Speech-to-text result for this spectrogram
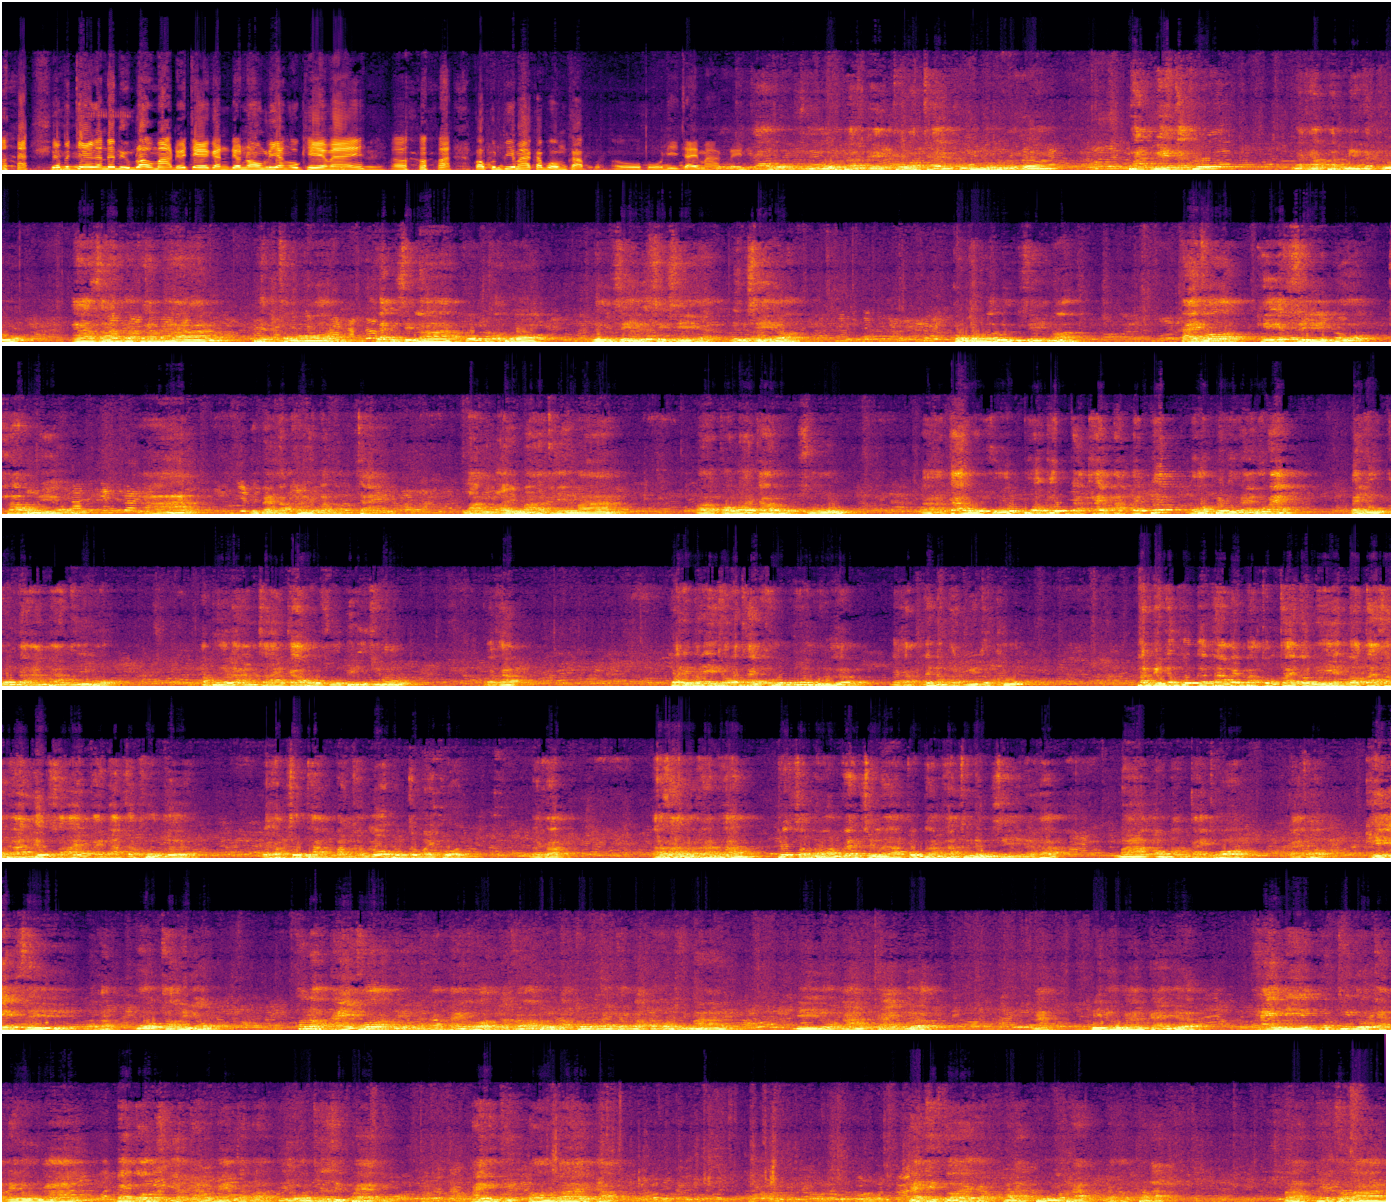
เดี๋ยวไปเจอกันเดี๋ยวดื่มเหล้ามากเดี๋ยวเจอกันเดี๋ยวน้องเลี้ยงโอเคไหมขอบคุณพี่มากครับผมครับโอ้โหดีใจมากเลย960พันเอกธวัชชัยคุ้มรุ่งเรืองผัดเมตะครุนะครับผัดเมตะครุ อาสาสมัครพรานเพชรสมรแว่นศิลากรมทพหนึ่งสี่หรือสี่สี่ฮะหนึ่งสี่เนาะกรมทพหนึ่งสี่เนาะไก่ทอด KFC บวกข้าวเหนียว อ่าเห็นไหมครับเขาเรียกว่าน้ำใจ หลั่งไหลมาเทมาอ่ากองร้อยเก้าหกศูนย์อ่า960พอยุบจากค่ายปักไปปุ๊บนู่นไปอยู่ไหนรู้ไหมไปอยู่กรมทหารพรานที่6 อำเภอทหารทราย960ไปอยู่ที่นู่นนะครับตอนนี้พลเอกชวัชชัยคุ้มรุ่งเรืองนะครับได้นำพันธุ์ตะคุพันธุ์ตะคุเดินทางไปปักธงชัยตอนนี้ลอดใต้สะพานเลี้ยวซ้ายไปบ้านตะคุเลยนะครับเส้นทางปั่นทำล้อผมสมัยก่อนนะครับ อาสาสมัครทหารพรานเพชรสมรแว่นศิลากรมทารพรานที่หนึ่งสี่นะครับ มาเอาหนังไก่ทอดไก่ทอด KFC นะครับบวกข้าวเหนียวสำหรับ ก่ทอดเนี่ยนะครับไก่ทอดแถวอำเภอปักธงชัยจังหวัดนครราชสีมาเนี่ยมีโรงงานไก่เยอะนะมีโรงงานไก่เยอะใครมีคนที่รู้จักในโรงงานไม่ต้องเสียตังค์แม้แต่บาทเดียววันที่ 18เนี่ยไปติดต่อได้กับใช้ติดต่อได้กับปลัดภูมิพัฒน์นะครับปลัดปลัดเทศบาล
